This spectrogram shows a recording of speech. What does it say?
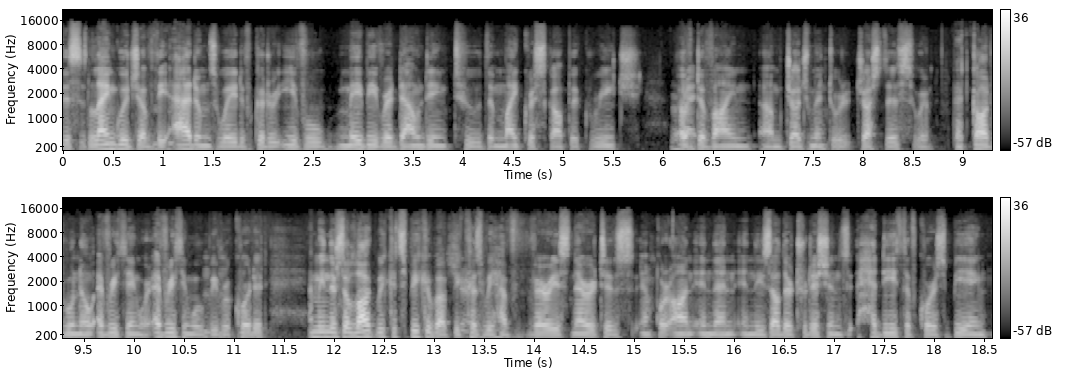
This language of the atom's weight of good or evil, maybe redounding to the microscopic reach of right. divine um, judgment or justice, or that God will know everything, or everything will be mm-hmm. recorded. I mean, there's a lot we could speak about sure. because we have various narratives in Quran, and then in these other traditions, Hadith, of course, being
